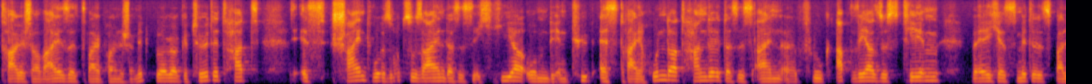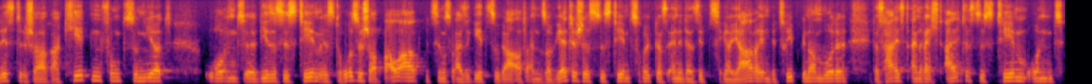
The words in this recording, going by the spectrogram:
tragischerweise zwei polnische Mitbürger getötet hat. Es scheint wohl so zu sein, dass es sich hier um den Typ S300 handelt. Das ist ein äh, Flugabwehrsystem, welches mittels ballistischer Raketen funktioniert und äh, dieses System ist russischer Bauart, beziehungsweise geht sogar auf ein sowjetisches System zurück, das Ende der 70er Jahre in Betrieb genommen wurde. Das heißt, ein recht altes System und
